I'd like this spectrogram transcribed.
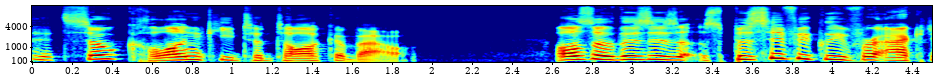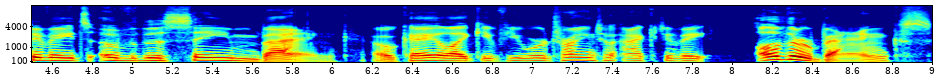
It's so clunky to talk about. Also, this is specifically for activates of the same bank, okay? Like if you were trying to activate other banks,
